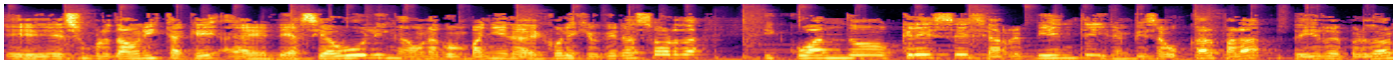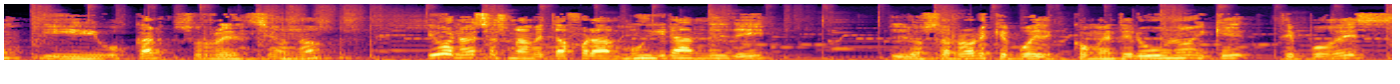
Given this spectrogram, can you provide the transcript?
eh, es un protagonista que eh, le hacía bullying a una compañera del colegio que era sorda y cuando crece se arrepiente y le empieza a buscar para pedirle perdón y buscar su redención, ¿no? Y bueno, eso es una metáfora muy grande de los errores que puede cometer uno y que te podés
